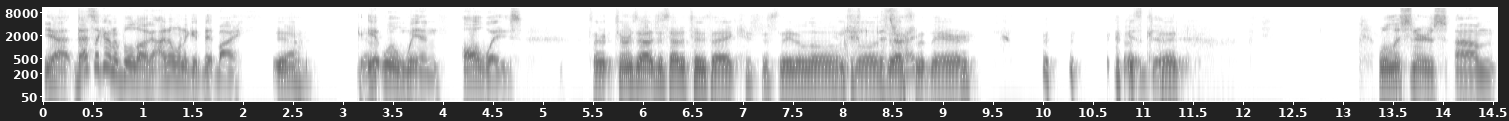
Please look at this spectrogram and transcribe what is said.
Yeah, that's the kind of bulldog I don't want to get bit by. Yeah, Yeah. It will win always. Tur- turns out it just had a toothache. Just need a little little That's right. adjustment there. it was did. good. Well, listeners, um,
